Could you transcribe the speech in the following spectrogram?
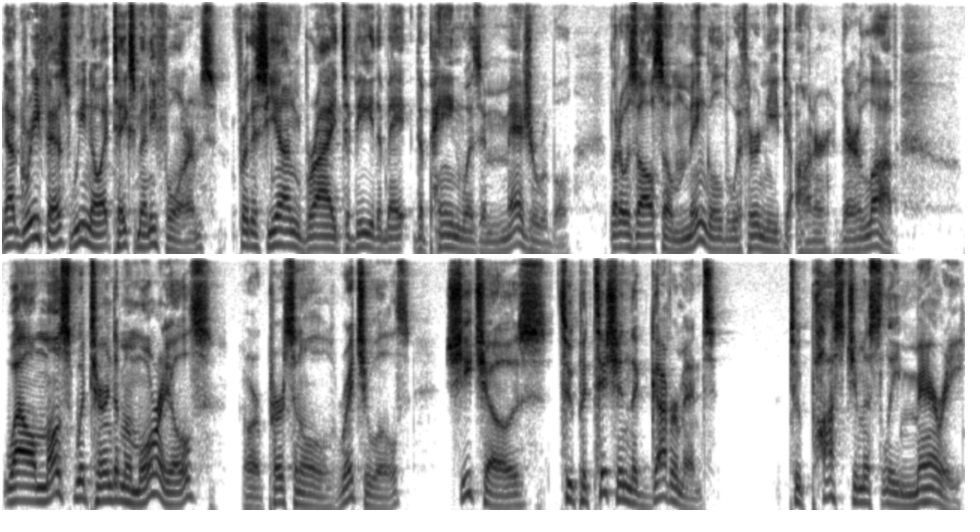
Now, grief, as we know it, takes many forms. For this young bride to be, the, ma- the pain was immeasurable, but it was also mingled with her need to honor their love. While most would turn to memorials or personal rituals, she chose to petition the government to posthumously marry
